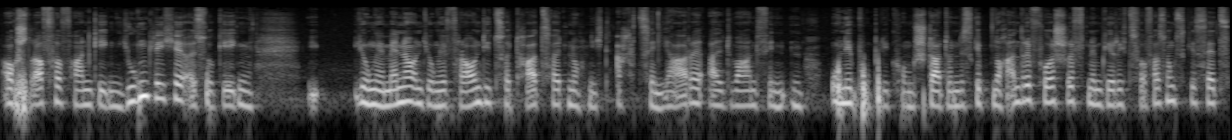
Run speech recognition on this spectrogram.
Auch Strafverfahren gegen Jugendliche, also gegen junge Männer und junge Frauen, die zur Tatzeit noch nicht 18 Jahre alt waren, finden ohne Publikum statt. Und es gibt noch andere Vorschriften im Gerichtsverfassungsgesetz,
